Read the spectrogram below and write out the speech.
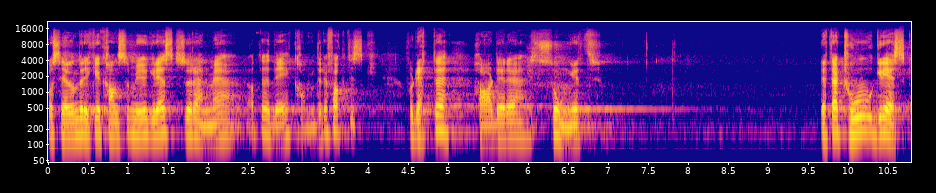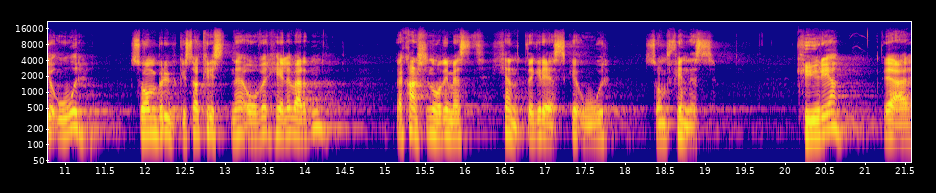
Og Selv om dere ikke kan så mye gresk, så regner jeg med at det kan dere faktisk. For dette har dere sunget. Dette er to greske ord som brukes av kristne over hele verden. Det er kanskje noe av de mest kjente greske ord som finnes. Kyrie det er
